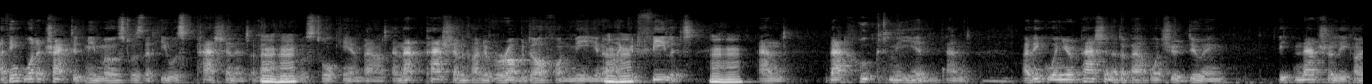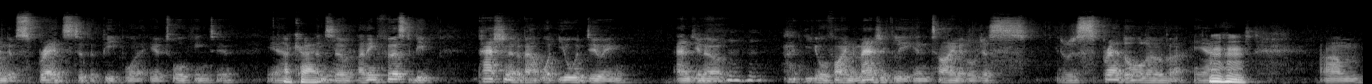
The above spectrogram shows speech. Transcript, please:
I think what attracted me most was that he was passionate about what he mm-hmm. was talking about, and that passion kind of rubbed off on me. You know, I could mm-hmm. feel it, mm-hmm. and that hooked me in. And I think when you're passionate about what you're doing, it naturally kind of spreads to the people that you're talking to. Yeah. Okay. And so I think first to be passionate about what you're doing, and you know, you'll find magically in time it'll just it'll just spread all over. Yeah. Um,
